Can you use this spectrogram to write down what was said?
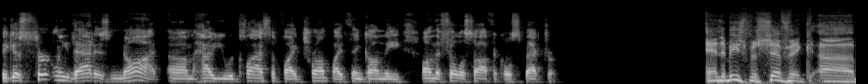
because certainly that is not um, how you would classify Trump. I think on the on the philosophical spectrum. And to be specific, uh,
